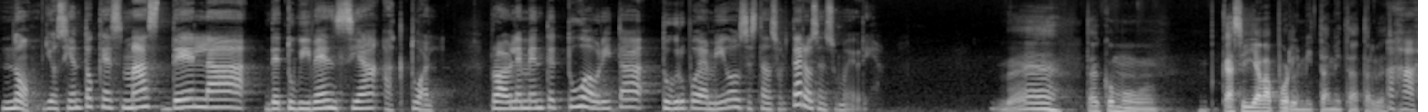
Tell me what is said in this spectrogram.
No, yo siento que es más de la de tu vivencia actual. Probablemente tú ahorita, tu grupo de amigos están solteros en su mayoría. Eh, está como, casi ya va por la mitad, mitad tal vez. Ajá.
